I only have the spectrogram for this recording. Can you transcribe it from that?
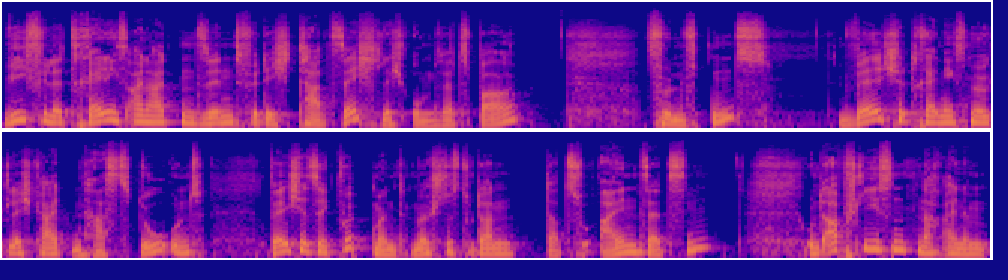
wie viele Trainingseinheiten sind für dich tatsächlich umsetzbar? Fünftens, welche Trainingsmöglichkeiten hast du und welches Equipment möchtest du dann dazu einsetzen? Und abschließend nach einem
